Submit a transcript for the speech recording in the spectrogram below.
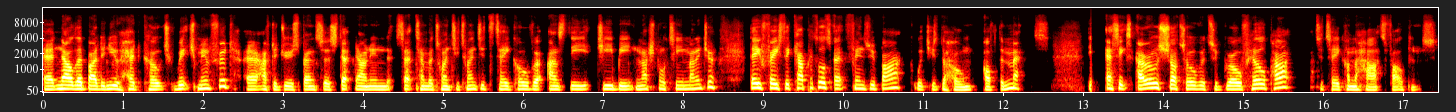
uh, now led by the new head coach Rich Minford, uh, after Drew Spencer stepped down in September 2020 to take over as the GB national team manager, they face the Capitals at Finsbury Park, which is the home of the Mets. The Essex Arrows shot over to Grove Hill Park to take on the Herts Falcons.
